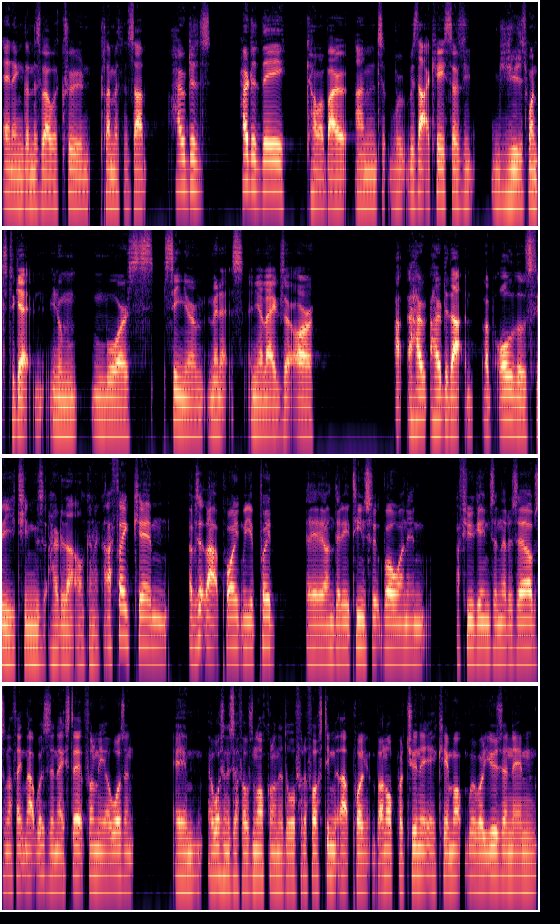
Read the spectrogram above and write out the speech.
in England as well with Crewe and Plymouth and stuff. How did how did they come about? And was that a case of you, just wanted to get you know more senior minutes in your legs, or, or uh, how how did that of all of those three teams? How did that all kind of? I think um, I was at that point where you played uh, under 18s football and then a few games in the reserves, and I think that was the next step for me. I wasn't. Um, it wasn't as if I was knocking on the door for the first team at that point, but an opportunity came up. We were using um,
